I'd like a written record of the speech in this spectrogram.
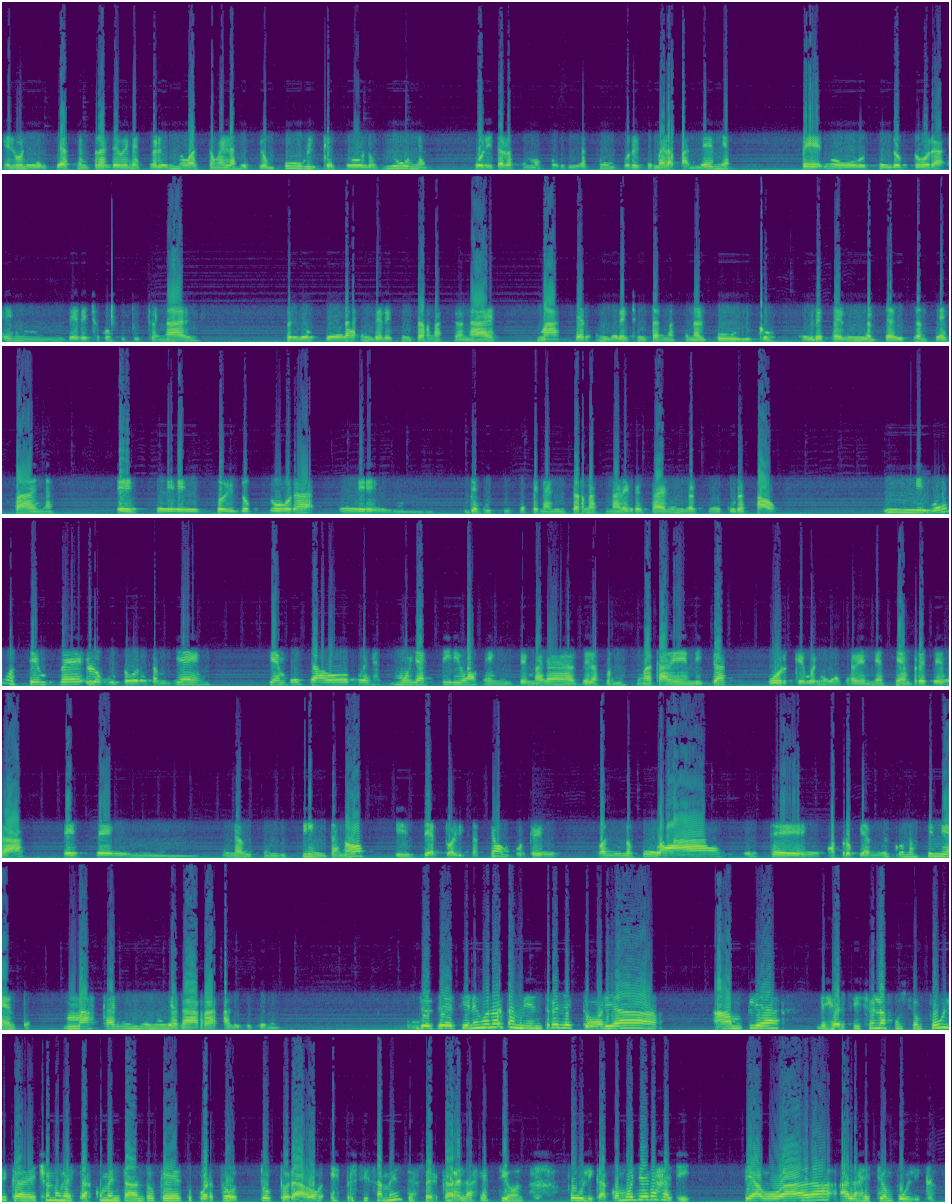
en la Universidad Central de Venezuela en Innovación en la Gestión Pública, todos los lunes. Ahorita lo hacemos por vía Zoom por el tema de la pandemia, pero soy doctora en Derecho Constitucional soy doctora en Derecho Internacional, máster en Derecho Internacional Público, egresada de la Universidad de Francia de España. Este, soy doctora eh, de Justicia Penal Internacional, egresada de la Universidad de Curazao. Y bueno, siempre locutora también, siempre he estado pues muy activa en el tema de la, formación académica, porque bueno, la academia siempre te da este una visión distinta, ¿no? y de actualización, porque cuando uno se va este, apropiando del conocimiento, más cariño uno le agarra a lo que tenemos. Tienes una también trayectoria amplia de ejercicio en la función pública. De hecho, nos estás comentando que tu cuarto doctorado es precisamente acerca de la gestión pública. ¿Cómo llegas allí, de abogada a la gestión pública?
